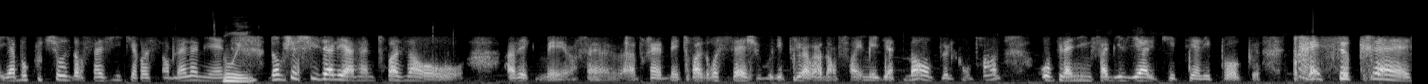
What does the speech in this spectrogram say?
il y a beaucoup de choses dans sa vie qui ressemblent à la mienne. Oui. Donc, je suis allée à 23 ans au, avec mes, enfin, après mes trois grossesses, je voulais plus avoir d'enfants immédiatement, on peut le comprendre, au planning familial qui était à l'époque très secret,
